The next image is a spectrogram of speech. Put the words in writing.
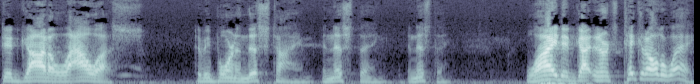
did God allow us to be born in this time, in this thing, in this thing? Why did God, take it all the way.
